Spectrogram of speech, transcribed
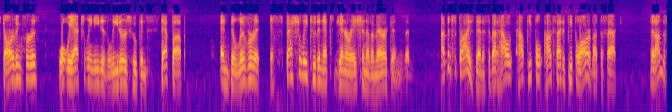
starving for this. What we actually need is leaders who can step up and deliver it, especially to the next generation of Americans. And I've been surprised, Dennis, about how, how people how excited people are about the fact that I'm the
